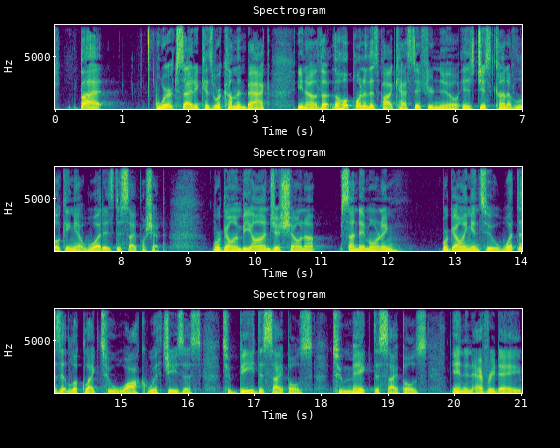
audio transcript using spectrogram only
but we're excited because we're coming back. You know, the, the whole point of this podcast, if you're new, is just kind of looking at what is discipleship. We're going beyond just showing up Sunday morning. We're going into what does it look like to walk with Jesus, to be disciples, to make disciples in an everyday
